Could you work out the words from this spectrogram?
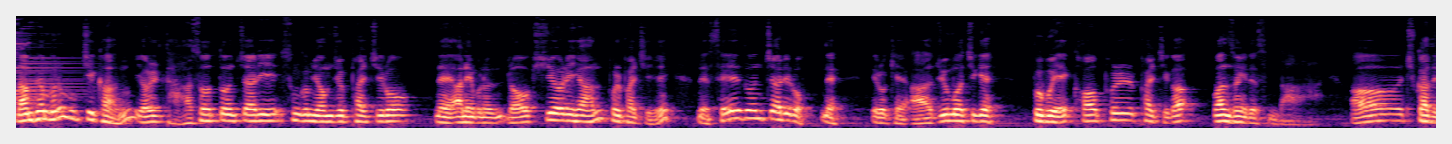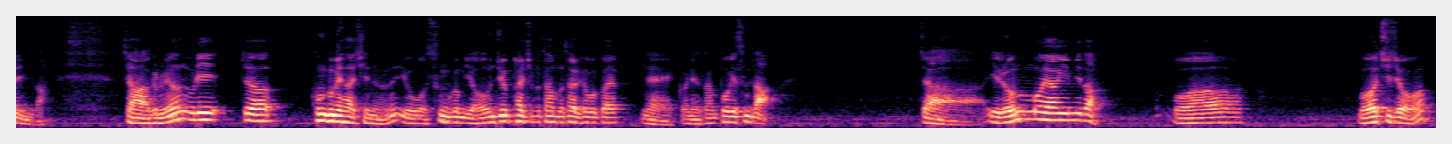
남편분은 묵직한 15돈짜리 순금 염주 팔찌로, 네, 아내분은 럭셔리한 볼팔찌, 네, 3돈짜리로, 네, 이렇게 아주 멋지게 부부의 커플 팔찌가 완성이 됐습니다. 아, 축하드립니다. 자, 그러면 우리, 저, 궁금해 하시는 요거 순금 염주 팔찌부터 한번 살펴볼까요? 네, 꺼내서 한번 보겠습니다. 자, 이런 모양입니다. 와, 멋지죠?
